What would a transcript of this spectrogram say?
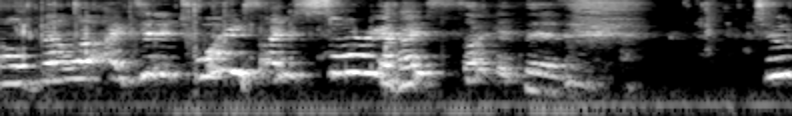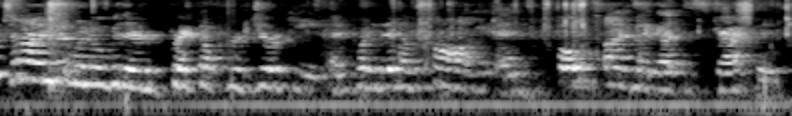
Oh, Bella, I did it twice. I'm sorry. I suck at this. two times I went over there to break up her jerky and put it in a Kong, and both times I got distracted.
